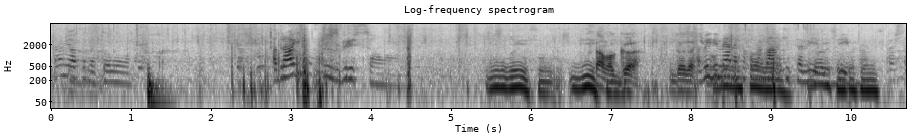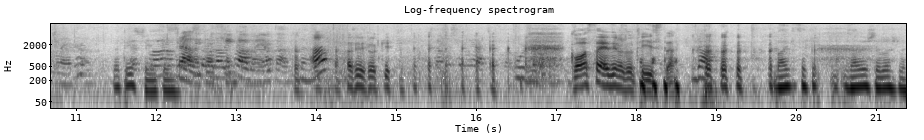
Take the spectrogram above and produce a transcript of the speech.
Znam ja kad na to luno. A dragi kad si izbrisala. Nije nego i si. Samo G. Dodat A ću. vidi mene kako me bankica vidi, sam divno. Baš sam lepa. Napisat ću mi to. Prelepa sam. A? Ali dok je- Kosa je jedino tu ti ista. Da. Bankica ti zaviše baš ne.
